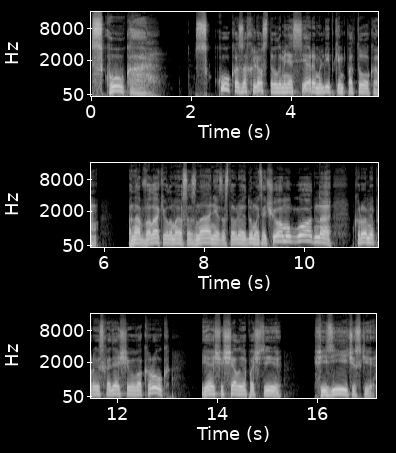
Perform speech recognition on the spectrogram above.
Скука. Скука захлестывала меня серым липким потоком. Она обволакивала мое сознание, заставляя думать о чем угодно, кроме происходящего вокруг. Я ощущал ее почти физически,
